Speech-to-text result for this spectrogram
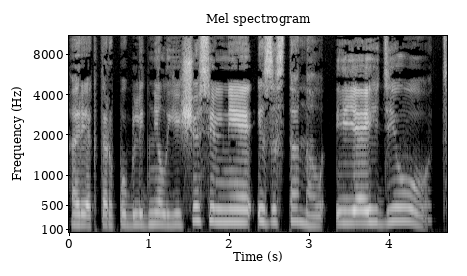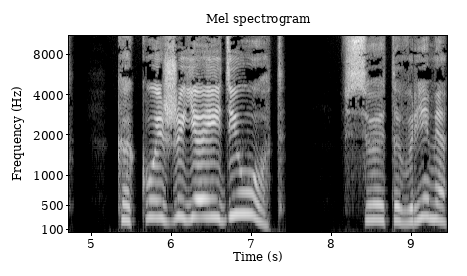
Ректор побледнел еще сильнее и застонал. «Я идиот! Какой же я идиот!» Все это время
